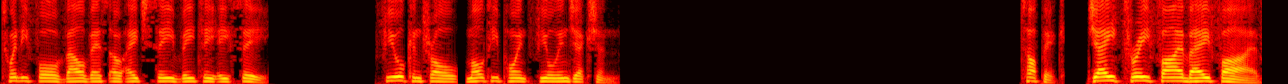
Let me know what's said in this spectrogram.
24 valve SOHC VTEC Fuel control multi-point fuel injection. Topic J35A5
